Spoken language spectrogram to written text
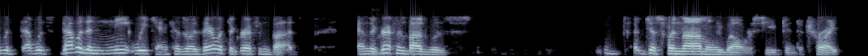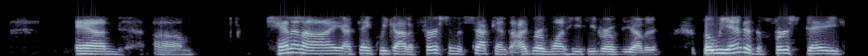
was, that was that was a neat weekend because I was there with the Griffon Bud, and the. Griffon Bud was just phenomenally well received in Detroit. And um, Ken and I, I think we got a first and a second. I drove one heat, he drove the other. But we ended the first day,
